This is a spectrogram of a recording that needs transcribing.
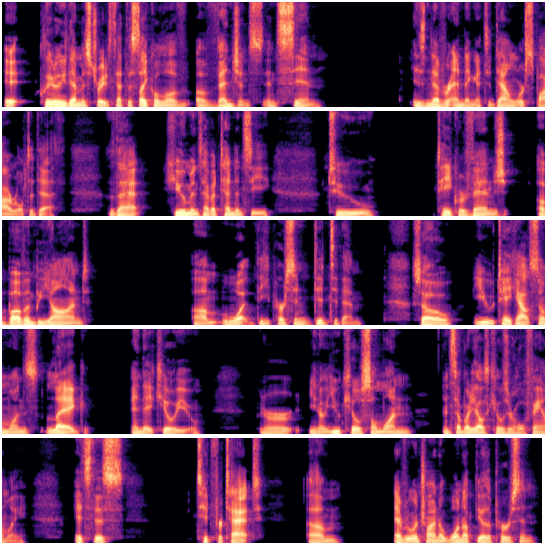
it clearly demonstrates that the cycle of, of vengeance and sin is never ending. It's a downward spiral to death. That humans have a tendency to take revenge above and beyond um, what the person did to them. So you take out someone's leg and they kill you, or you know you kill someone and somebody else kills your whole family. It's this tit for tat. Um, everyone trying to one up the other person,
